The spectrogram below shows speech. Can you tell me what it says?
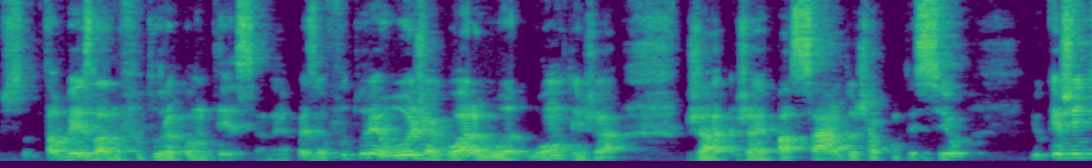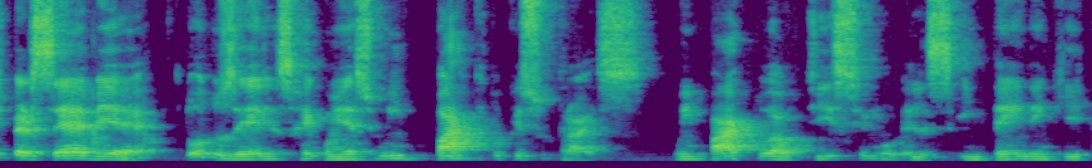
isso, talvez lá no futuro aconteça, né? Pois é, o futuro é hoje, agora, o ontem já, já, já é passado, já aconteceu, e o que a gente percebe é, todos eles reconhecem o impacto que isso traz. O impacto é altíssimo, eles entendem que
